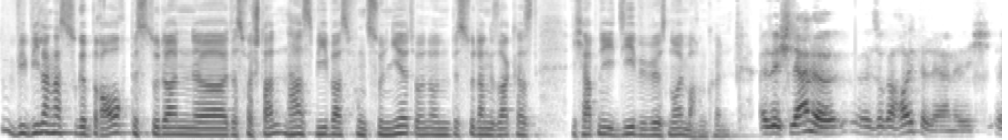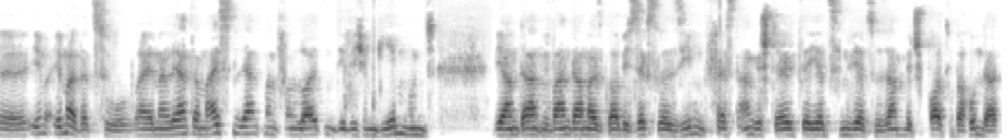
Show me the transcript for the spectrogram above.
Wie, wie lange hast du gebraucht, bis du dann äh, das verstanden hast, wie was funktioniert und, und bis du dann gesagt hast, ich habe eine Idee, wie wir es neu machen können? Also ich lerne, äh, sogar heute lerne ich äh, immer, immer dazu, weil man lernt, am meisten lernt man von Leuten, die dich umgeben und wir haben da, wir waren damals, glaube ich, sechs oder sieben Festangestellte, jetzt sind wir zusammen mit Sport über 100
